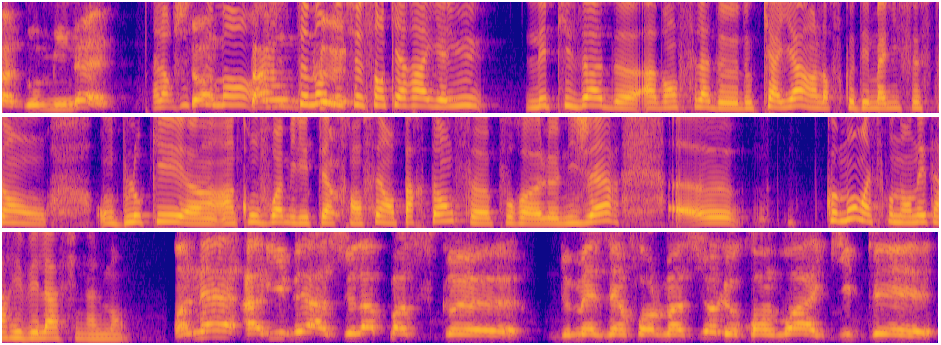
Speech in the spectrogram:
à dominé. Alors justement, justement M. Sankara, il y a eu l'épisode avant cela de, Kaya, hein, lorsque des manifestants ont, bloqué un, convoi militaire français en partance pour euh, le Niger. Euh, comment est-ce qu'on en est arrivé là finalement? On est arrivé à cela parce que, de mes informations, le convoi a quitté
